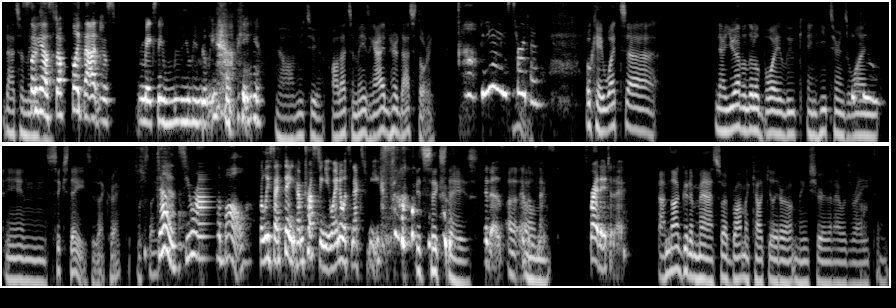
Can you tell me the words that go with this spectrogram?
That's amazing. So yeah, stuff like that just makes me really, really happy. Oh, me too. Oh, that's amazing. I hadn't heard that story. Story time. Okay, what? uh Now you have a little boy, Luke, and he turns one do. in six days. Is that correct? It looks like Does you were on the ball. Or at least I think. I'm trusting you. I know it's next week. So it's six days. it is. Uh, if it's um, next. It's Friday today. I'm not good at math, so I brought my calculator out and made sure that I was right. And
